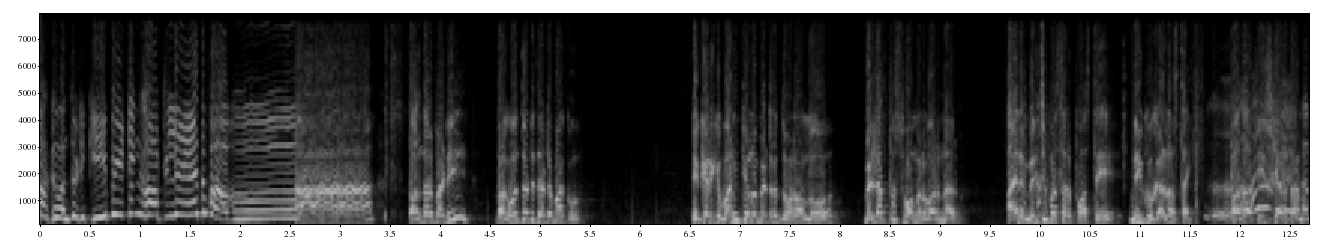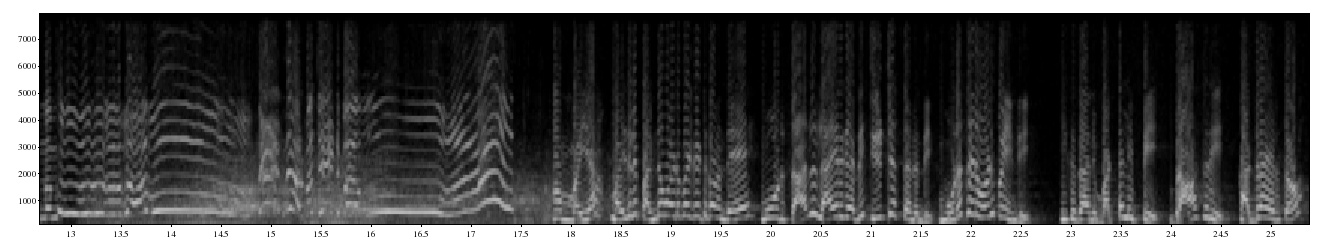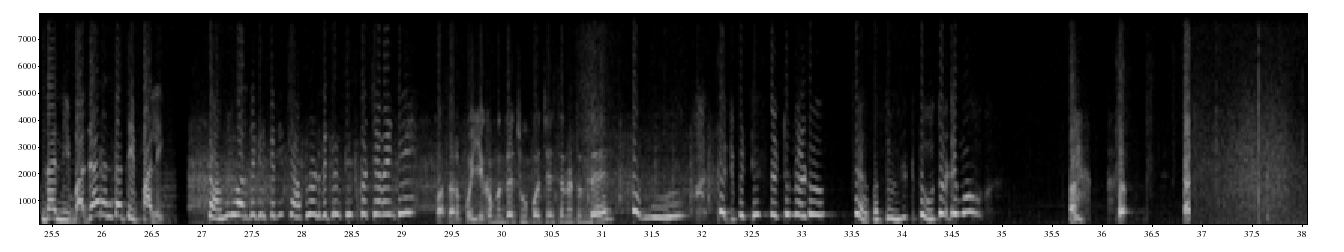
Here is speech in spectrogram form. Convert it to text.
భగవంతుడికి బీటింగ్ హార్ట్ లేదు బాబు. తొందరపడి భగవంతుడి దట మాకు. ఇక్కడికి వన్ కిలోమీటర్ దూరంలో బిల్డప్ స్వాములు వారు ఉన్నారు. ఆయన మిర్చి పసరు పోస్తే నీకు కళ్ళొస్తాయి. పద తీసుకెళ్తాను. అమ్మయ్యా మైదిలి పందెం ఓడిపోయేట్టుగా ఉంది. మూడు సార్లు లాయర్ గారిని చీట్ చేస్తానంది. మూడోసారి ఓడిపోయింది. ఇక దాని బట్టలిప్పి బ్రాసరీ కడ్రాయర్తో దాన్ని బజారంతా తిప్పాలి. తమ్ముడు వారి దగ్గరికి చేపల దగ్గరికి తీసుకొచ్చావేంటి? పసరు పొయ్యక ముందే చూపు వచ్చేసినట్టుందే? కనిపెట్టేసినట్టున్నాడు. చేపలతో తవ్వుతాడేమో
